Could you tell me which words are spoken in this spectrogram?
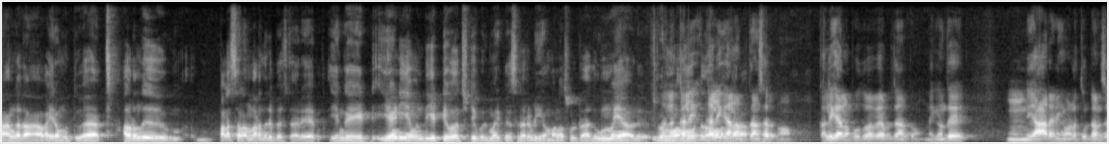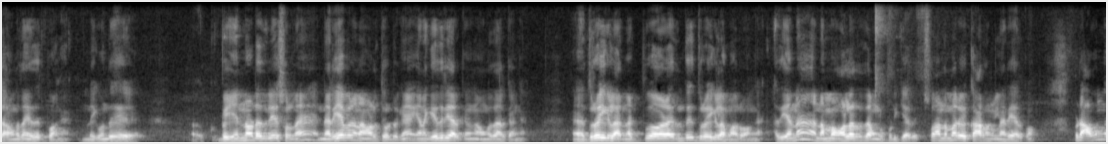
நாங்க தான் வைரமுத்துவை. அவர் வந்து பழசெல்லாம் மறந்துட்டு பேசுறாரு எங்க எட்டி ஏணியை வந்து எட்டி வச்சுட்டு இப்படி மாதிரி பேசுறாரு அப்படிங்கிற மாதிரிலாம் சொல்றாரு. அது உண்மையா அவரு? இவர் கலிகாலம்? அப்படி தான் சார் இருக்கும். கலிகாலம் பொதுவாகவே அப்படி தான் இருக்கும். இன்றைக்கி வந்து யாரை நீங்கள் வளர்த்து விட்டாலும் சார் அவங்க தான் எதிர்ப்பாங்க. இன்றைக்கி வந்து இப்போ என்னோட இதுலேயே சொல்கிறேன் நிறைய பேரை நான் வளர்த்து விட்ருக்கேன் எனக்கு எதிரியாக இருக்காங்க அவங்க தான் இருக்காங்க. துரோகிகளாக நட்போட இருந்து துரோகிகளாக மாறுவாங்க. அது ஏன்னா நம்ம வளர்றது அவங்களுக்கு பிடிக்காது. ஸோ அந்த மாதிரி காரணங்கள் நிறையா இருக்கும். பட் அவங்க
